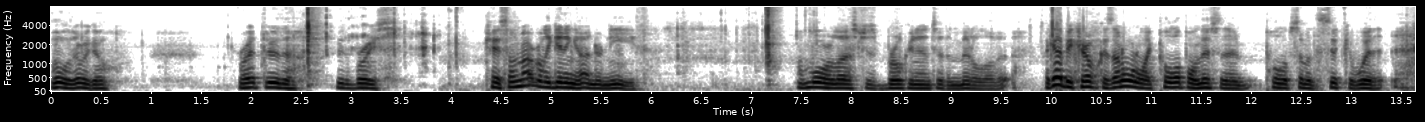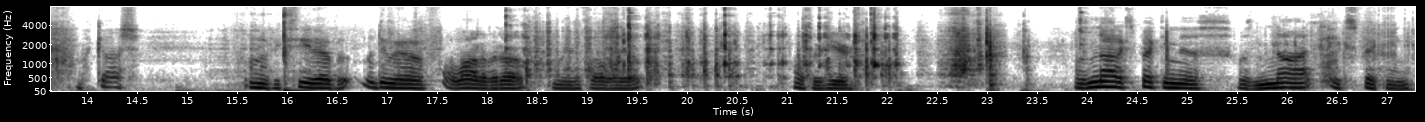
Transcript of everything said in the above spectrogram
Oh, there we go. Right through the through the brace. Okay, so I'm not really getting it underneath. I'm more or less just broken into the middle of it. I gotta be careful because I don't want to like pull up on this and then pull up some of the Sitka with it. Oh my gosh. I don't know if you can see that, but I do have a lot of it up. I mean, it's all the way up. All through here. Was not expecting this. Was not expecting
